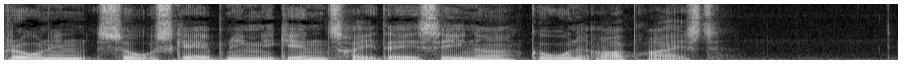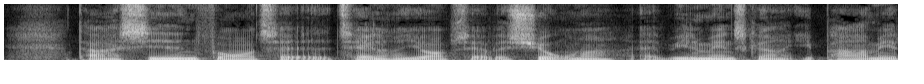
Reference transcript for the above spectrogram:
Pronin så skabningen igen tre dage senere gående oprejst. Der er siden foretaget talrige observationer af vildmennesker i Paramid,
